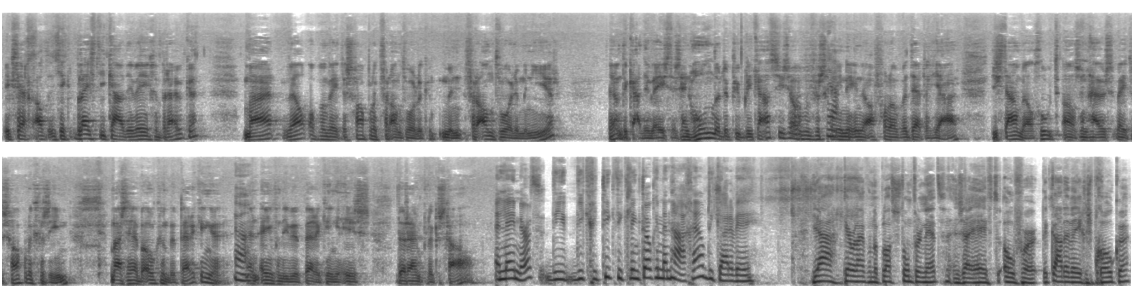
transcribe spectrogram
Ik zeg altijd, je blijft die KDW gebruiken. Maar wel op een wetenschappelijk verantwoorde manier. Ja, want de KDW's, er zijn honderden publicaties over verschenen ja. in de afgelopen 30 jaar. Die staan wel goed als een huis wetenschappelijk gezien. Maar ze hebben ook hun beperkingen. Ja. En een van die beperkingen is de ruimtelijke schaal. En Leendert, die, die kritiek die klinkt ook in Den Haag hè, op die KDW. Ja, Caroline van der Plas stond er net en zij heeft over de KDW gesproken.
